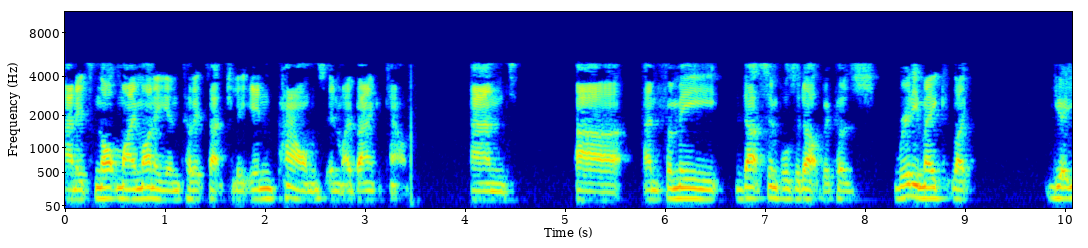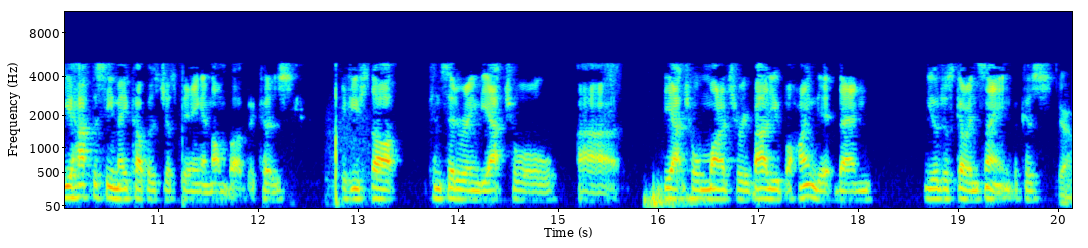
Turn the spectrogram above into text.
and it's not my money until it's actually in pounds in my bank account, and uh, and for me that simples it up because really make like you you have to see makeup as just being a number because if you start considering the actual uh, the actual monetary value behind it, then you'll just go insane because yeah.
